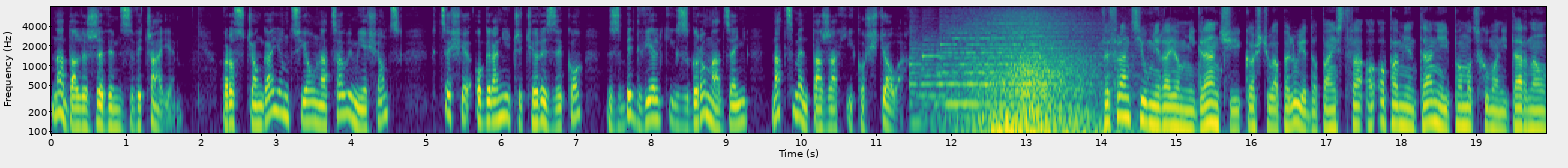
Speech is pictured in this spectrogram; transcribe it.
nadal żywym zwyczajem. Rozciągając ją na cały miesiąc, chce się ograniczyć ryzyko zbyt wielkich zgromadzeń na cmentarzach i kościołach. We Francji umierają migranci. Kościół apeluje do państwa o opamiętanie i pomoc humanitarną.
